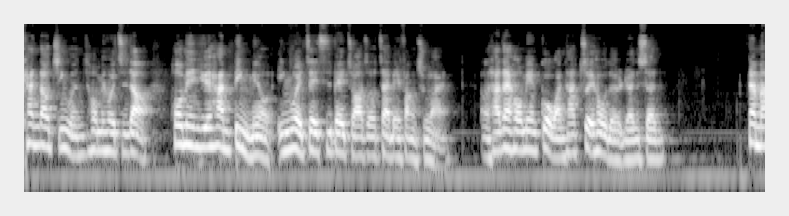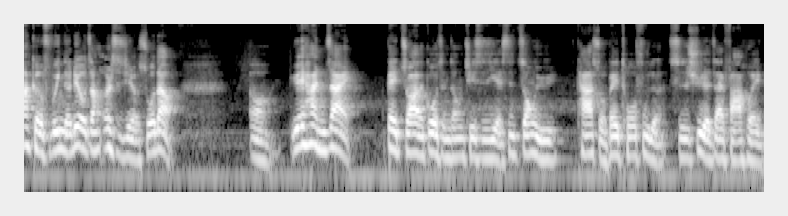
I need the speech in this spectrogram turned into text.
看到经文后面会知道，后面约翰并没有因为这次被抓之后再被放出来，他在后面过完他最后的人生。但马可福音的六章二十节有说到，哦，约翰在被抓的过程中，其实也是忠于他所被托付的，持续的在发挥。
